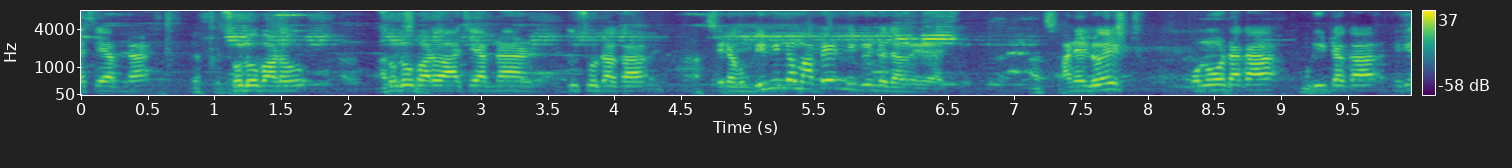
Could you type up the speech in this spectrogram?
আছে আপনার। ষোলো বারো ষোলো বারো আছে আপনার দুশো টাকা। সেরকম বিভিন্ন মাপের বিভিন্ন দামের আছে। আচ্ছা। মানে লোয়েস্ট পনেরো টাকা কুড়ি টাকা থেকে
